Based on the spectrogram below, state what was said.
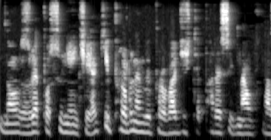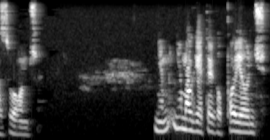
no, złe posunięcie. Jaki problem wyprowadzić te parę sygnałów na złącze? Nie, nie mogę tego pojąć.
